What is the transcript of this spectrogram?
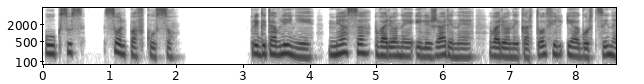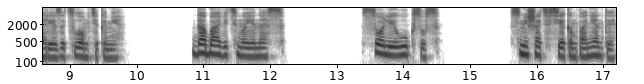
уксус, соль по вкусу. Приготовление: мясо, вареное или жареное, вареный картофель и огурцы нарезать ломтиками. Добавить майонез, соль и уксус. Смешать все компоненты,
